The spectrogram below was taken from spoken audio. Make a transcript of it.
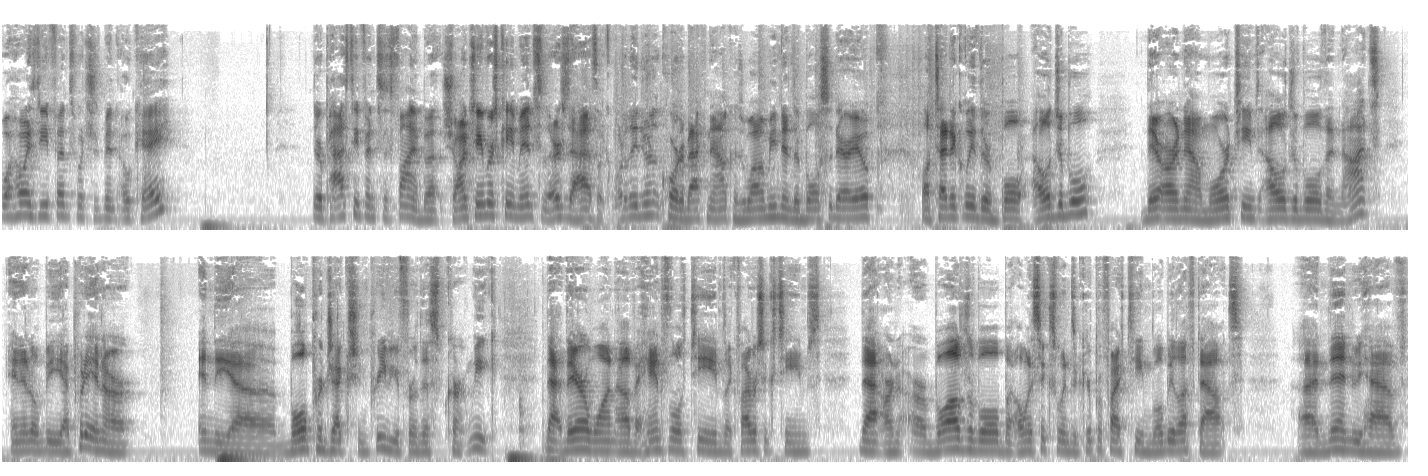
well, Hawaii's defense, which has been okay. Their pass defense is fine, but Sean Chambers came in, so there's that. It's like, what are they doing at quarterback now? Because Wyoming in the bowl scenario, while technically they're bowl eligible, there are now more teams eligible than not, and it'll be. I put it in our in the uh, bowl projection preview for this current week that they are one of a handful of teams, like five or six teams, that are are bowl eligible, but only six wins. A group of five team will be left out, uh, and then we have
